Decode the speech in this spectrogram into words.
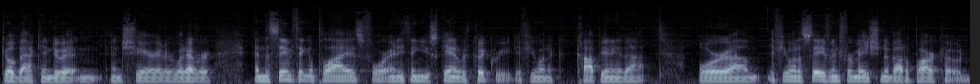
go back into it and, and share it or whatever. And the same thing applies for anything you scan with Quick Read if you want to copy any of that. Or um, if you want to save information about a barcode,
